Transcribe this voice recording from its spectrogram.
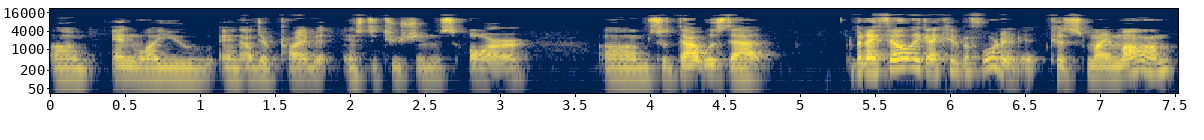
um, NYU and other private institutions are. Um, so that was that. But I felt like I could have afforded it because my mom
